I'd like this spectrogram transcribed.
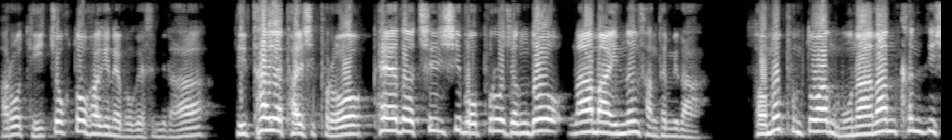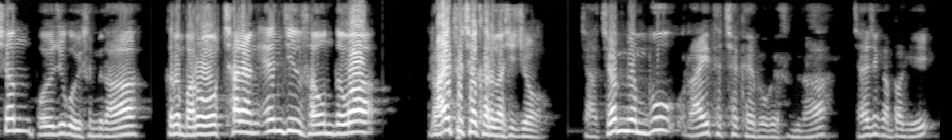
바로 뒤쪽도 확인해 보겠습니다. 뒷타이어 80%, 패드 75% 정도 남아있는 상태입니다. 소모품 또한 무난한 컨디션 보여주고 있습니다. 그럼 바로 차량 엔진 사운드와 라이트 체크하러 가시죠. 자, 전면부 라이트 체크해 보겠습니다. 좌회전 깜빡이.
